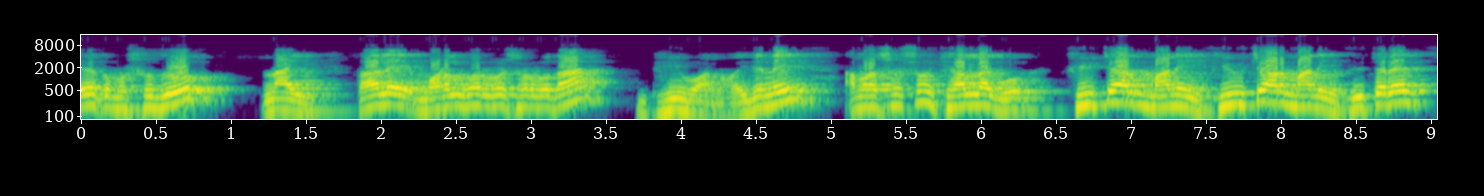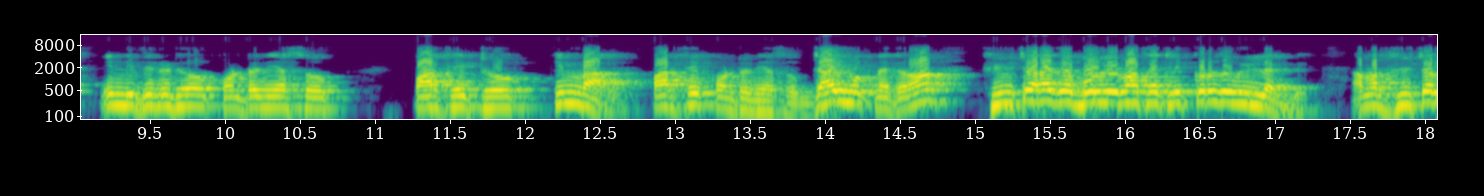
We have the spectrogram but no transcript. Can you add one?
এরকম সুযোগ নাই। তাহলে মডেল ভার্ব সর্বদা ভি ওয়ান হয়। এই জন্যই আমরা সবসময় খেয়াল রাখব ফিউচার মানে ফিউচার মানে ফিউচারের ইন্ডিপেন্ডেন্ট হোক কন্টিনিউয়াস হোক পারফেক্ট হোক, কিংবা পারফেক্ট কন্টিনিউয়াস হোক, যাই হোক না কেন ফিউচার আগে বললে মাথায় ক্লিক করো যে উইল লাগবে। আমার ফিউচার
